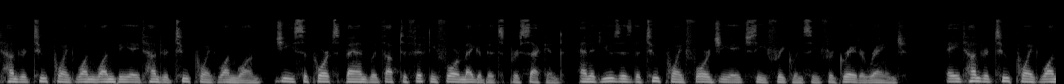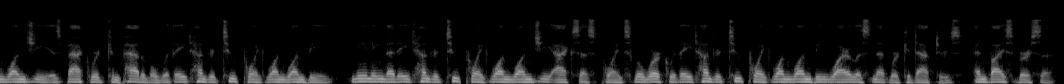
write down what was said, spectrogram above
802.11b 802.11g supports bandwidth up to 54 megabits per second and it uses the 2.4 GHz frequency for greater range. 802.11g is backward compatible with 802.11b, meaning that 802.11g access points will work with 802.11b wireless network adapters and vice versa.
